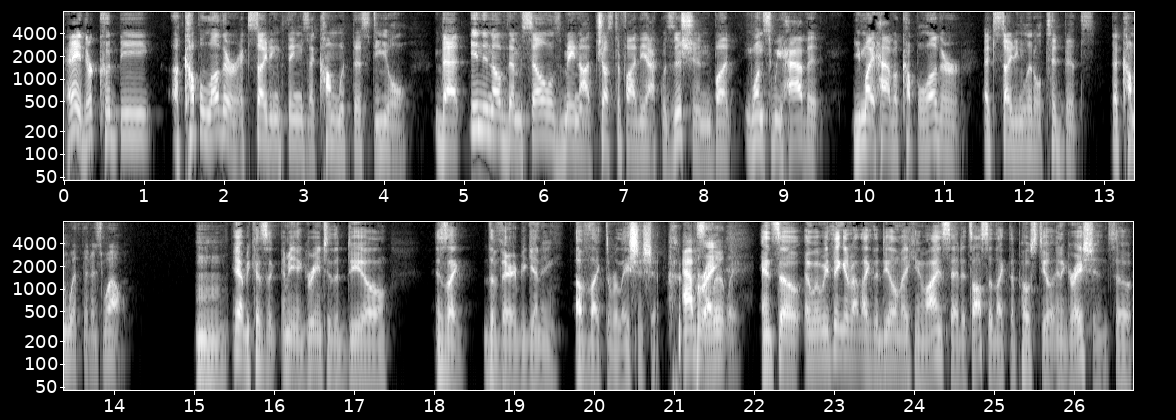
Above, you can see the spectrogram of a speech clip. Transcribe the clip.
hey, there could be a couple other exciting things that come with this deal that in and of themselves may not justify the acquisition, but once we have it, you might have a couple other exciting little tidbits that come with it as well. Mm-hmm. Yeah, because I mean, agreeing to the deal is like the very beginning of like the relationship. Absolutely. right? And so, and when we think about like the deal making mindset, it's also like the post deal integration. So,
